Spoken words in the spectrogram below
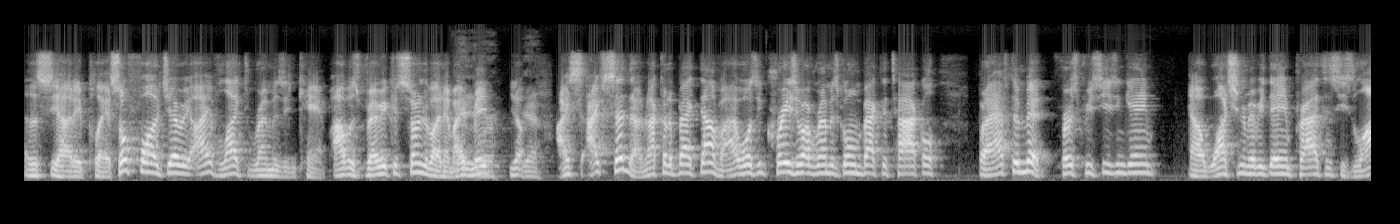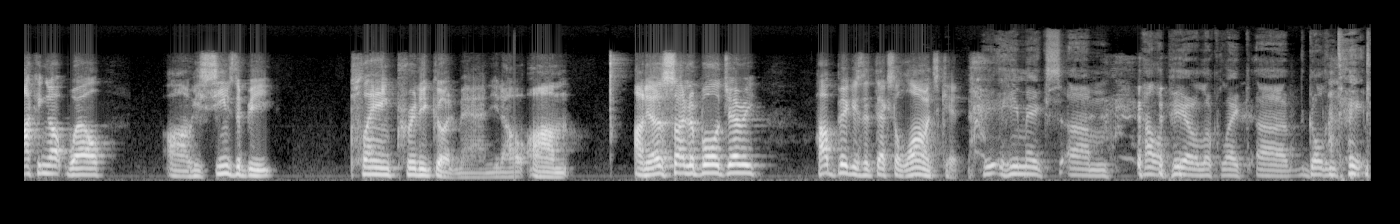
And let's see how they play. So far, Jerry, I've liked Remmers in camp. I was very concerned about him. I you made, were. you know, Yeah. I, have said that. I'm not going to back down, but I wasn't crazy about Remmers going back to tackle. But I have to admit, first preseason game, uh, watching him every day in practice, he's locking up well. Um, he seems to be playing pretty good, man. You know, um, on the other side of the ball, Jerry, how big is the Dexter Lawrence kid? He, he makes um, Jalapeno look like uh, Golden Tate.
